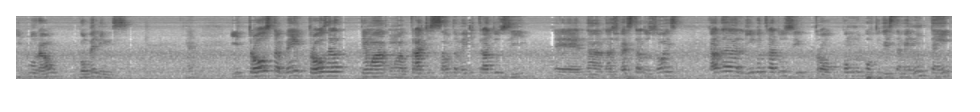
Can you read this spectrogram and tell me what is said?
e plural gobelins. Né? E trolls também, trolls ela tem uma, uma tradição também de traduzir é, na, nas diversas traduções, cada língua traduziu troll. Como no português também não tem,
